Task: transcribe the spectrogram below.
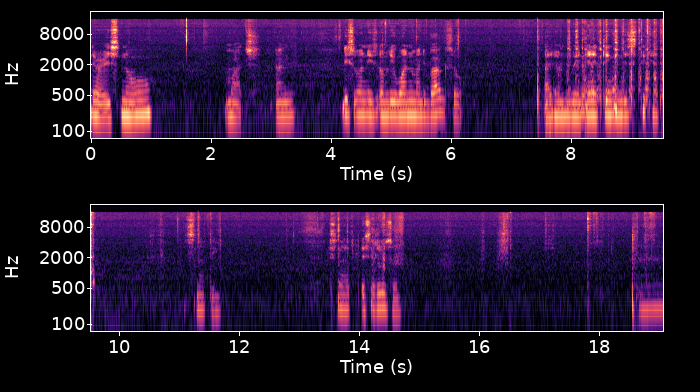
there is no much. And this one is only one money bag so I don't win anything in this ticket. It's nothing. It's not it's a loser. Mm.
